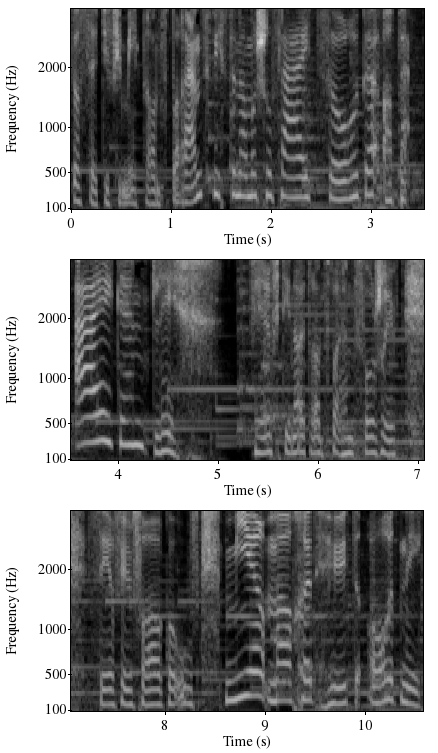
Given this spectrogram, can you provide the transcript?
Das sollte für mehr Transparenz, wie es der Name schon sagt, sorgen, aber eigentlich wirft die neue Transparenzvorschrift sehr viele Fragen auf. Wir machen heute Ordnung.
